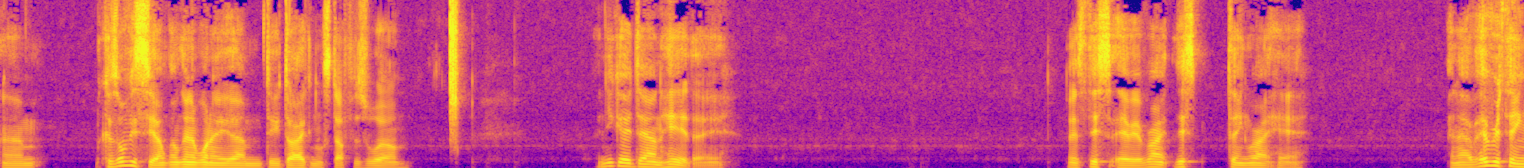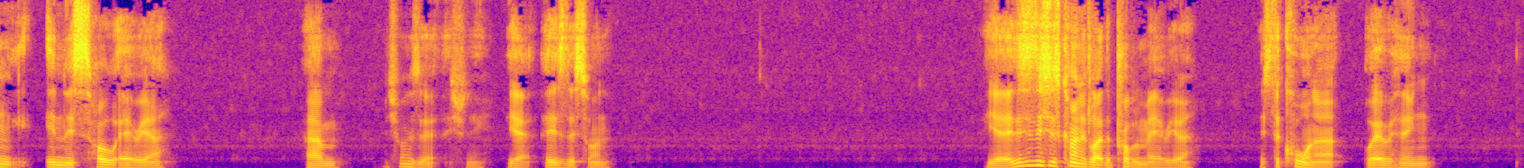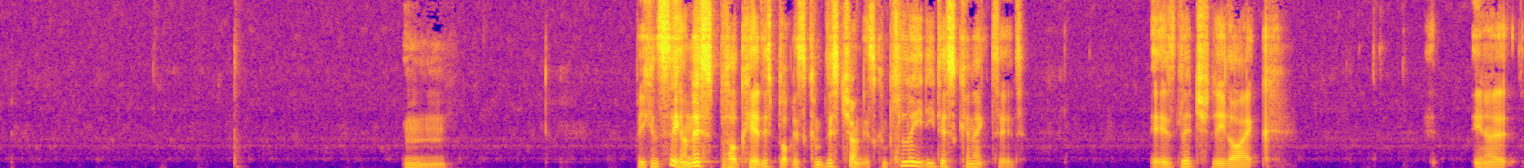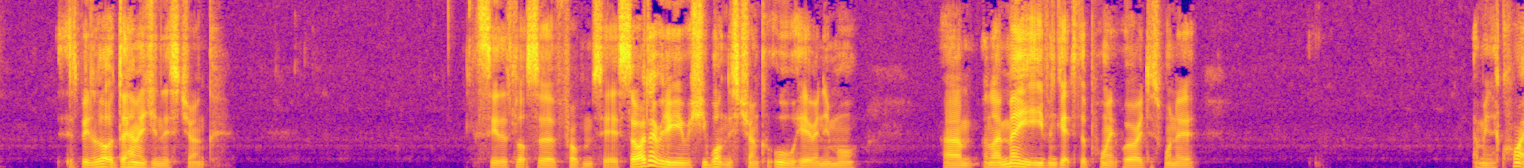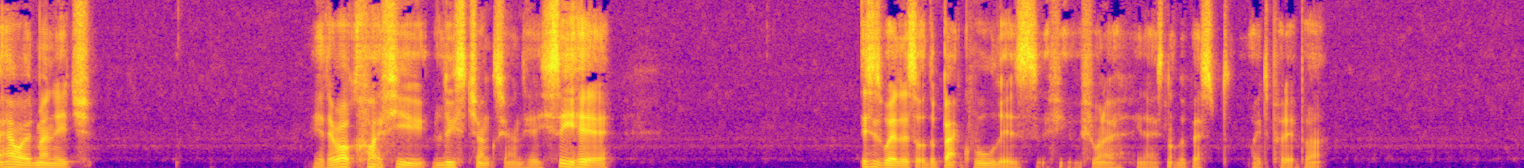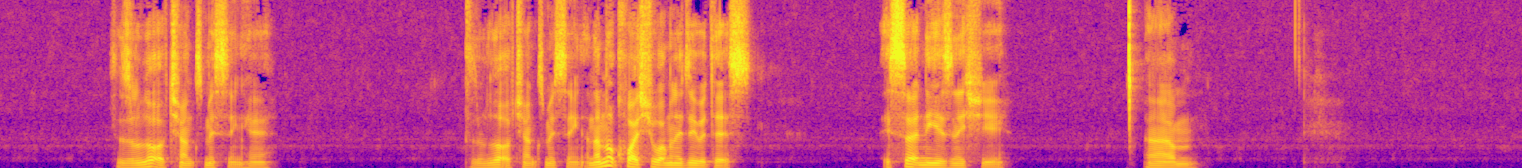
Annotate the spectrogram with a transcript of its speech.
um, because obviously I'm, I'm going to want to um, do diagonal stuff as well. When you go down here, though, there's this area, right? This thing right here. And out of everything in this whole area, um, which one is it actually? Yeah, it is this one. Yeah, this is this is kind of like the problem area. It's the corner where everything. Hmm. But you can see on this block here, this block is this chunk is completely disconnected. It is literally like, you know, there's been a lot of damage in this chunk. See, there's lots of problems here. So I don't really actually want this chunk at all here anymore. Um, and I may even get to the point where I just want to. I mean, quite how I would manage yeah, there are quite a few loose chunks around here. You see here, this is where the sort of the back wall is. If you if you want to, you know, it's not the best way to put it, but so there's a lot of chunks missing here. There's a lot of chunks missing, and I'm not quite sure what I'm going to do with this. It certainly is an issue. Um,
